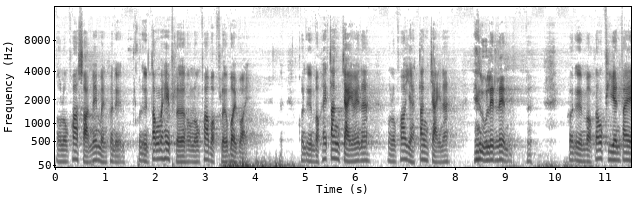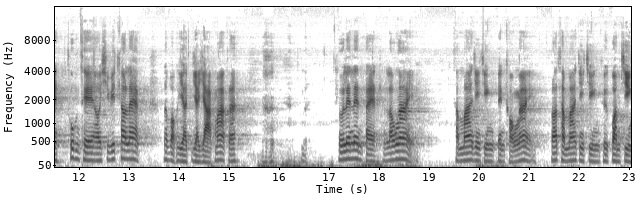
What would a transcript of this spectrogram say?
บอกหลวงพ่อสอนไม่เหมือนคนอื่น คนอื่นต้องไม่ให้เผลอของหลวงพ่อบอกเผลอบ่อย ๆ คนอื่นบอกให้ตั้งใจไว้นะหลวงพ่ออย่าตั้งใจนะให้รู้เล่นๆคนอื่นบอกต้องเพียรไปทุ่มเทเอาชีวิตเข้าแรก แล้วบอกอย่าอย่าอยากมากนะ รู้เล่นๆไปแล้วง่ายธรรมะจริง ๆ เป็นของง่าย เพราะธรรมะจริง ๆ คือความจริง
